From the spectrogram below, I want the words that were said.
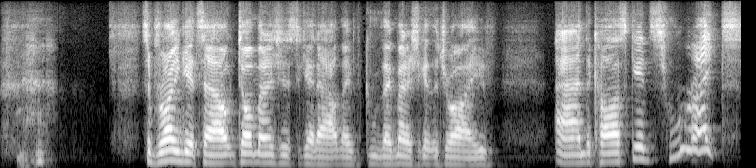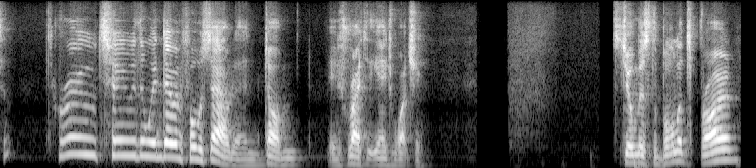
so Brian gets out. Dom manages to get out. They've they managed to get the drive, and the car skids right through to the window and falls down. And Dom is right at the edge watching. Still miss the bullets, Brian.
